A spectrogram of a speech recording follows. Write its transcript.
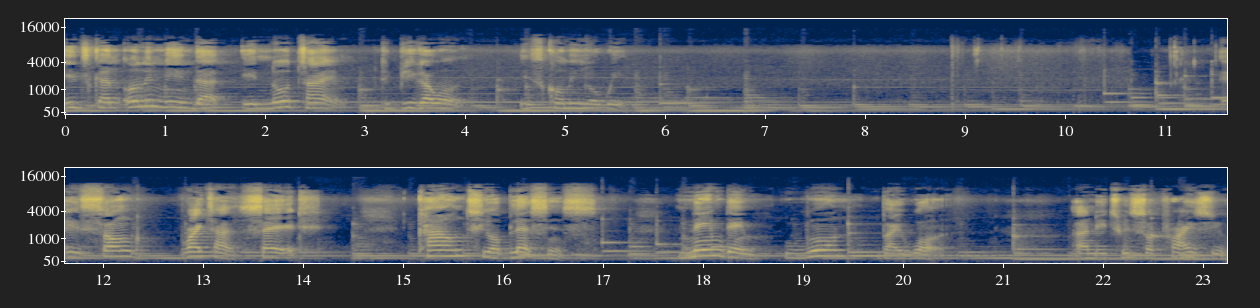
it can only mean that in no time the bigger one is coming your way. A songwriter said, Count your blessings, name them one by one, and it will surprise you.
